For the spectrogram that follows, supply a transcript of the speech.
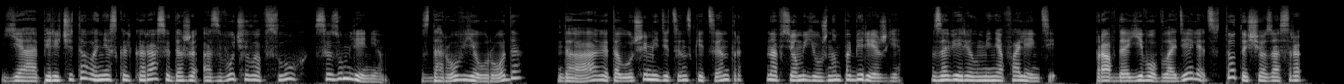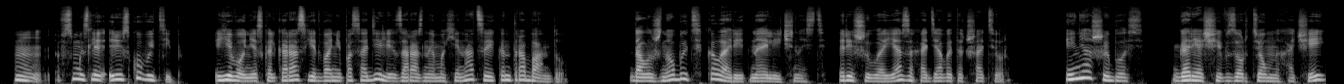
Я перечитала несколько раз и даже озвучила вслух с изумлением. «Здоровье урода?» «Да, это лучший медицинский центр на всем южном побережье», заверил меня Фалентий. Правда, его владелец, тот еще засра... Хм, в смысле, рисковый тип. Его несколько раз едва не посадили за разные махинации и контрабанду. Должно быть колоритная личность, решила я, заходя в этот шатер. И не ошиблась. Горящий взор темных очей,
